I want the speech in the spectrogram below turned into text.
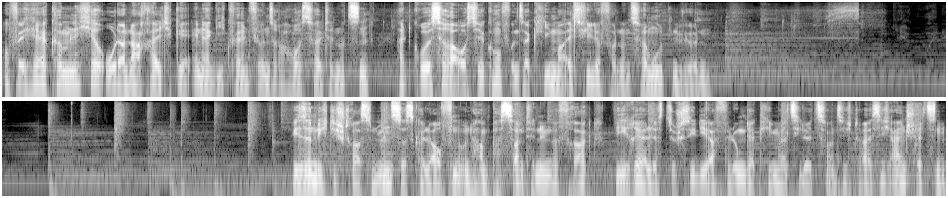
Ob wir herkömmliche oder nachhaltige Energiequellen für unsere Haushalte nutzen, hat größere Auswirkungen auf unser Klima, als viele von uns vermuten würden. Wir sind durch die Straßen Münsters gelaufen und haben Passantinnen gefragt, wie realistisch sie die Erfüllung der Klimaziele 2030 einschätzen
